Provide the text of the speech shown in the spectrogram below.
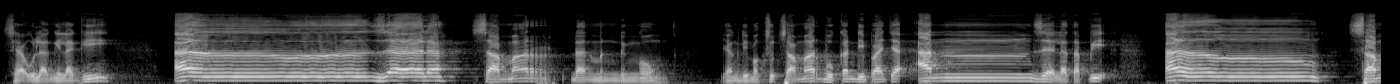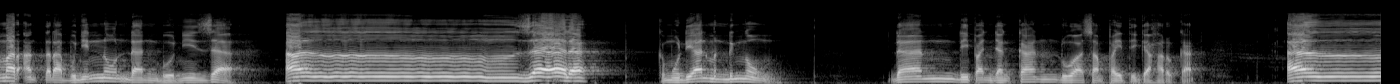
Saya ulangi lagi. Anzalah samar dan mendengung. Yang dimaksud samar bukan dibaca anzala tapi an samar antara bunyi nun dan bunyi za. Anzala kemudian mendengung dan dipanjangkan 2 sampai 3 harokat. Anzala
